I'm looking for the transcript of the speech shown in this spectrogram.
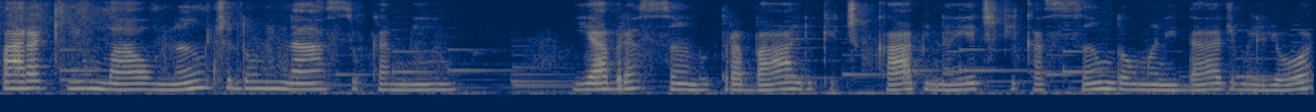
para que o mal não te dominasse o caminho, e abraçando o trabalho que te cabe na edificação da humanidade melhor,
